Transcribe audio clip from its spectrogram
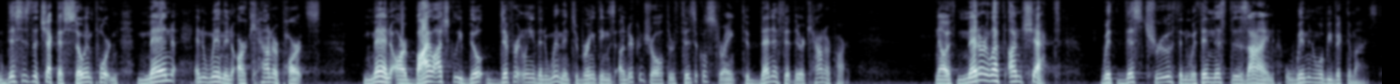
This is the check that's so important. Men and women are counterparts. Men are biologically built differently than women to bring things under control through physical strength to benefit their counterpart. Now, if men are left unchecked, with this truth and within this design, women will be victimized.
